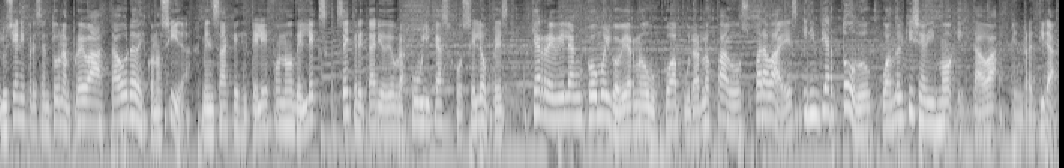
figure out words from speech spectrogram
Luciani presentó una prueba hasta ahora desconocida, mensajes de teléfono del ex secretario de Obras Públicas José López, que revelan cómo el gobierno buscó apurar los pagos para Baez y limpiar todo cuando el kirchnerismo estaba en retirada.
